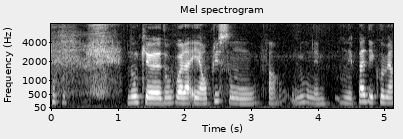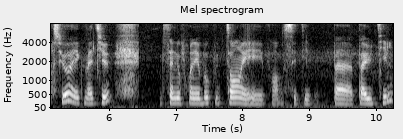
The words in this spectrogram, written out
Donc, euh, donc voilà, et en plus, on, enfin, nous, on n'est pas des commerciaux avec Mathieu. Ça nous prenait beaucoup de temps et enfin, c'était pas, pas, utile.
